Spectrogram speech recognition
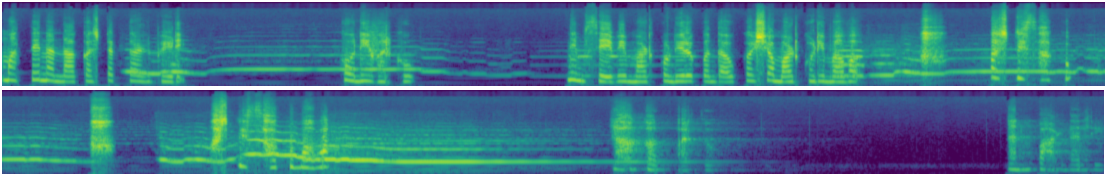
ಮತ್ತೆ ನನ್ನ ಕಷ್ಟಕ್ಕೆ ತಳ್ಳಬೇಡಿ ಕೊನೆವರೆಗೂ. ನಿಮ್ ಸೇವೆ ಮಾಡ್ಕೊಂಡಿರೋಕ್ಕೊಂದು ಅವಕಾಶ ಮಾಡ್ಕೊಡಿ ಮಾವ. ಅಷ್ಟೇ ಸಾಕು. ಅಷ್ಟೇ ಸಾಕು ಮಾವ. ಯಾಕಾಗ್ಬಾರ್ದು ನನ್ನ ಬಾಳ್ನಲ್ಲಿ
